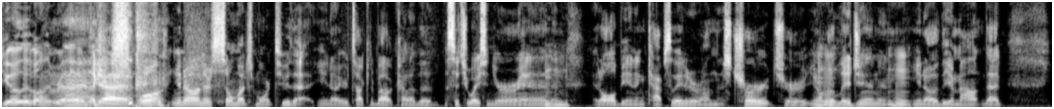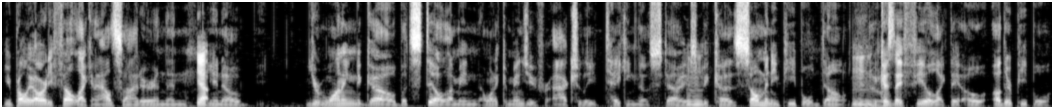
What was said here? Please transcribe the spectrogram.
go live on the road. Like, yeah. Well, you know, and there's so much more to that. You know, you're talking about kind of the, the situation you're in and Mhm. it all being encapsulated around this church or, you know, Mhm. religion and, Mhm. you know, the amount that you probably already felt like an outsider and then, Yeah. you know, you're wanting to go, but still, I mean, I want to commend you for actually taking those steps Mm. because so many people don't Mm. because they feel like they owe other people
